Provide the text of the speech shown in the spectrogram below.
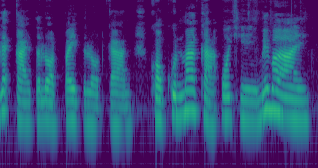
และกายตลอดไปตลอดกาลขอบคุณมากค่ะ โอเค บ๊ายบาย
